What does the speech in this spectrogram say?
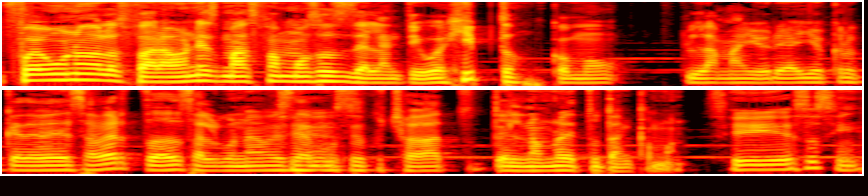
fue uno de los faraones más famosos del antiguo Egipto, como la mayoría yo creo que debe de saber. Todos alguna vez Sí. hemos escuchado el nombre de Tutankamón. Sí, eso sí.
